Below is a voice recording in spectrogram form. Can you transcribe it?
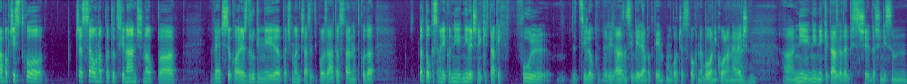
Ampak čisto časovno, pa tudi finančno, pa več se ukvarjaš z drugimi, pač manj časa ti polzate ostane. Tako da, pa to, kar sem rekel, ni, ni več nekih takih full ciljev, razen Sibirije, ampak tem mogoče sploh ne bo, nikoli ne več. Uh -huh. Uh, ni, ni nekaj tazga, da še, da še nisem,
